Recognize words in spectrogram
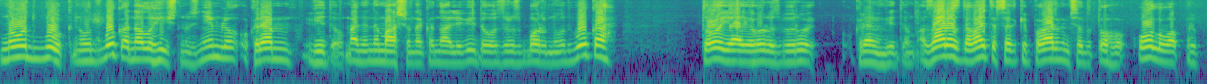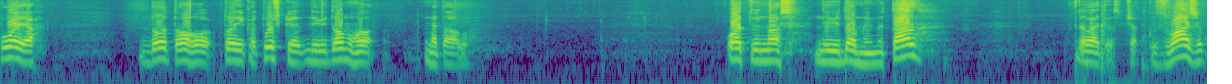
ноутбук. Ноутбук аналогічно знімлю окремим відео. У мене нема ще на каналі відео з розбору ноутбука, то я його розберу окремим відео. А зараз давайте все-таки повернемося до того олова, припоя, до того, тої катушки невідомого металу. От він наш невідомий метал. Давайте його спочатку зважимо.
